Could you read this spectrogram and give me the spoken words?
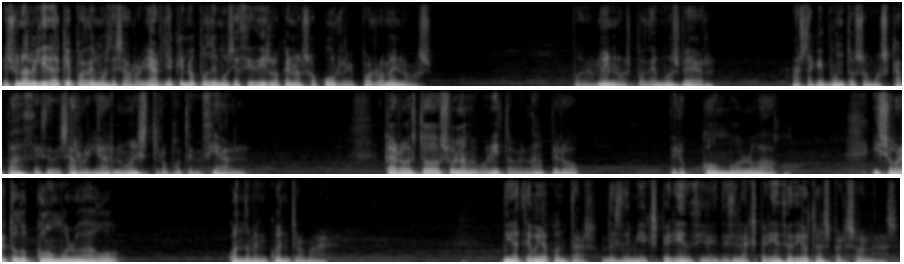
es una habilidad que podemos desarrollar, ya que no podemos decidir lo que nos ocurre, por lo menos. Por lo menos podemos ver hasta qué punto somos capaces de desarrollar nuestro potencial. Claro, esto suena muy bonito, ¿verdad? Pero, pero ¿cómo lo hago? Y sobre todo, ¿cómo lo hago cuando me encuentro mal. Mira, te voy a contar desde mi experiencia y desde la experiencia de otras personas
